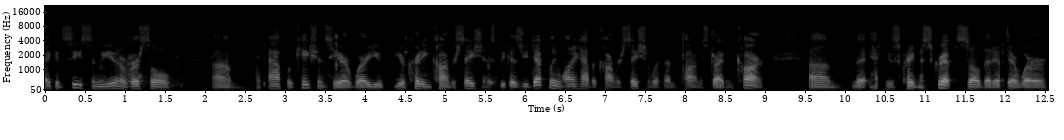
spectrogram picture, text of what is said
I could see some universal um, applications here where you you're creating conversations because you definitely want to have a conversation with an autonomous driving car um, that is creating a script so that if there were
